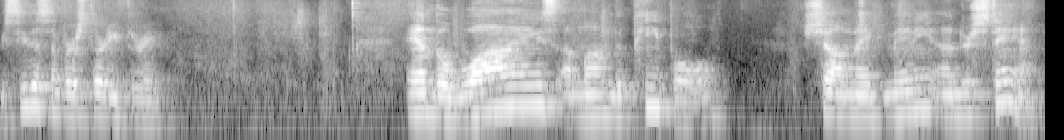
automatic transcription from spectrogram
We see this in verse 33. And the wise among the people shall make many understand.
